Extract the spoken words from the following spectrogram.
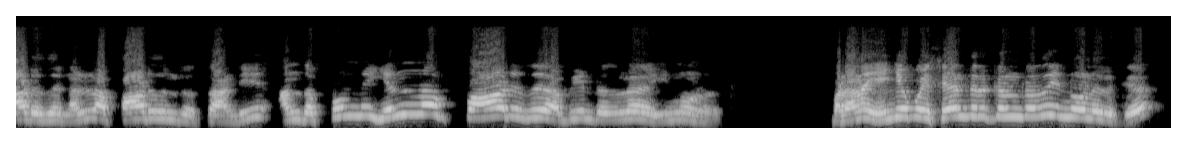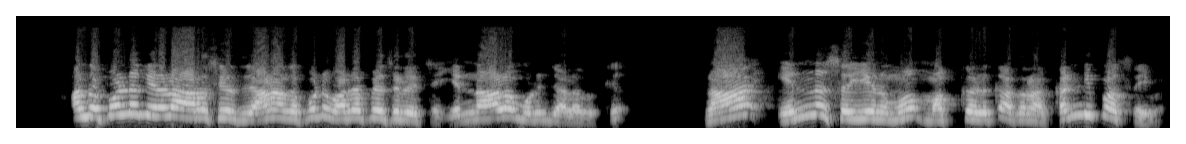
ஆடுது நல்லா பாடுதுன்றதை தாண்டி அந்த பொண்ணு என்ன பாடுது அப்படின்றதுல இன்னொன்னு இருக்கு. பட் ஆனா எங்க போய் சேர்ந்துருக்குன்றது இன்னொன்னு இருக்கு. அந்த பொண்ணுக்கு என்னடா அரசியல் தெரியும் ஆனா அந்த பொண்ணு வர்றப்பே சொல்லிடுச்சு என்னால முடிஞ்ச அளவுக்கு நான் என்ன செய்யணுமோ மக்களுக்கு அதை நான் கண்டிப்பா செய்வேன்.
